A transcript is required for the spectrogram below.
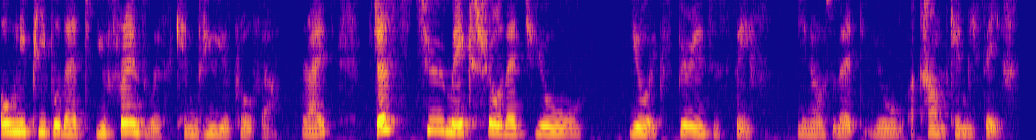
only people that you're friends with can view your profile, right? Just to make sure that your your experience is safe, you know, so that your account can be safe.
